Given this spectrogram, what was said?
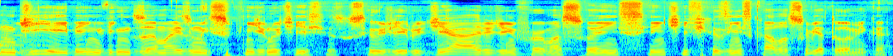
bom dia e bem-vindos a mais um Spin de Notícias, o seu giro diário de informações científicas em escala subatômica.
